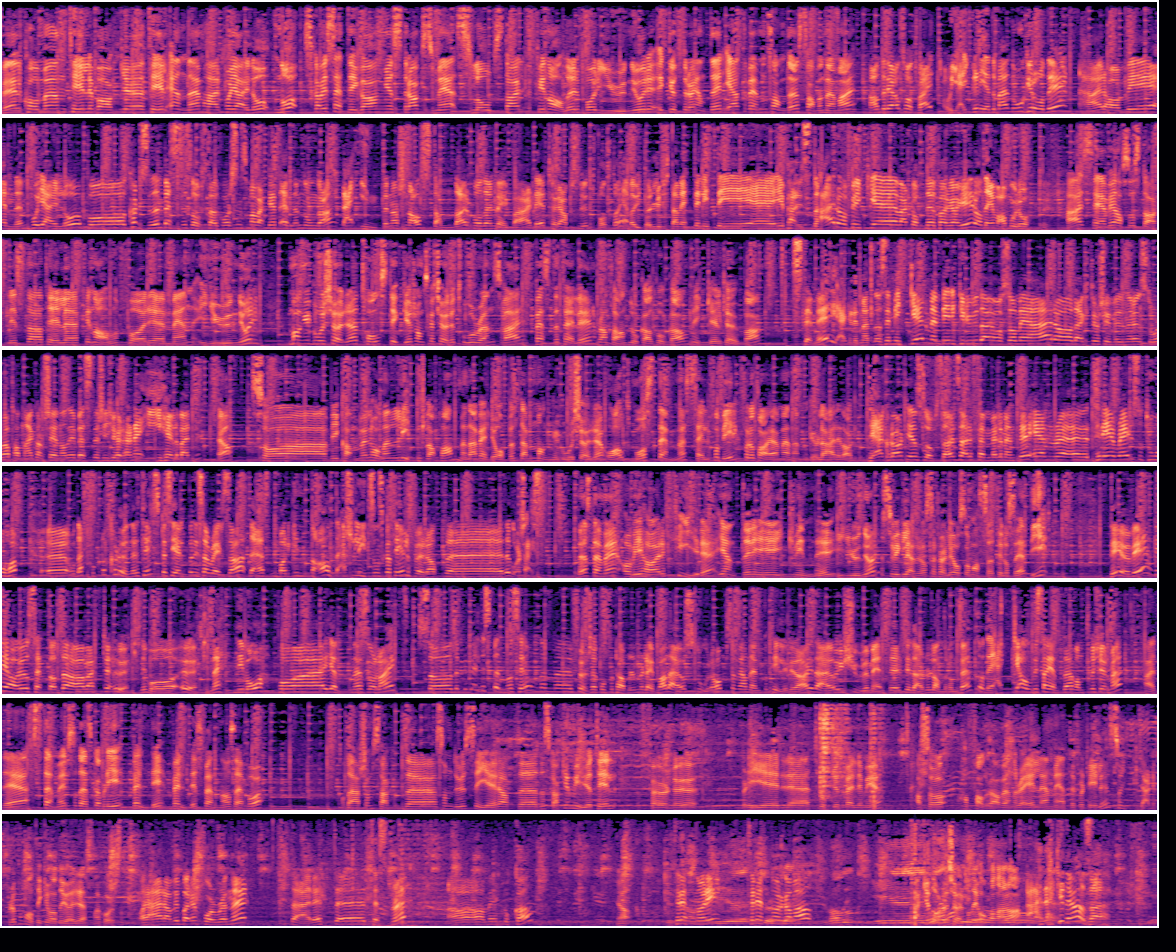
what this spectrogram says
Velkommen tilbake til NM her på Geilo. Nå skal vi sette i gang straks med slopestyle-finaler for junior gutter og jenter. Jeg heter Vemund Sande sammen med meg. Andreas Håtveit, og jeg gleder meg noe grådig. Her har vi NM på Geilo på kanskje den beste slopestyle-coursen som har vært i et NM noen gang. Det er internasjonal standard på den løypa her, det tør jeg absolutt påstå. Jeg var ute og lufta vettet litt i, i pausen her og fikk eh, vært opp ned et par ganger, og det var moro. Her ser vi altså startlista til finalen for menn junior. Mange gode kjørere, tolv stykker som skal kjøre to runs hver. Beste teller, bl.a. lokal pokal, Mikkel Kaupang. Stemmer. Jeg gleder meg til å se Mikkel, men Birk Ruud er jo også med her. Og det er ikke til å skyve under en stol at han er kanskje en av de beste skikjørerne i hele verden. Ja, så uh, vi kan vel holde en liten knapp på han, men det er veldig åpent. Det er mange gode kjørere, og alt må stemme selv for Birk for å ta hjem NM-gullet her i dag. Det er klart. I en slopestyle så er det fem elementer. En, uh, tre rails og to hopp. Uh, og det er fort å kløne det til, spesielt på disse railsa. Det er marginalt. Det er så lite som skal til før at det går skeis. Det stemmer, og vi har fire jenter i kvinner junior, så vi gleder oss selvfølgelig også masse til å se de. Det gjør vi. Vi har jo sett at det har vært nivå, økende nivå på jentene så langt. Så det blir veldig spennende å se om de føler seg komfortable med løypa. Det er jo store hopp, som vi har nevnt på tidligere i dag. Det er jo 20 meter til der du lander omtrent, og det er ikke alle disse jentene er vant til å kjøre med. Nei, det stemmer, så det skal bli veldig, veldig spennende å se på. Og det er som sagt, som du sier, at det skal ikke mye til før du blir trukket veldig mye. Altså, Faller du av en rail en meter for tidlig, så hjelper det på en måte ikke hva du gjør i resten av coursen. Og her har vi bare en forerunner. Det er et uh, testrun av en lokal. Ja. 13-åring. 13 år gammel. Det er ikke dårlig å kjøre på de hoppene her, da? Nei, det er ikke det, altså.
